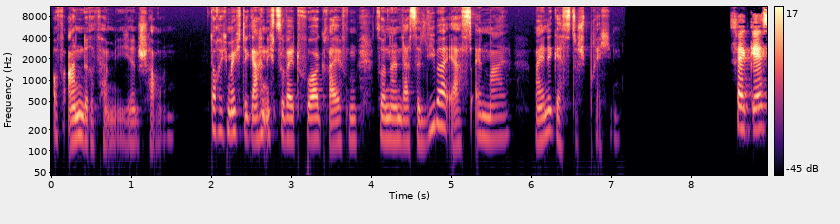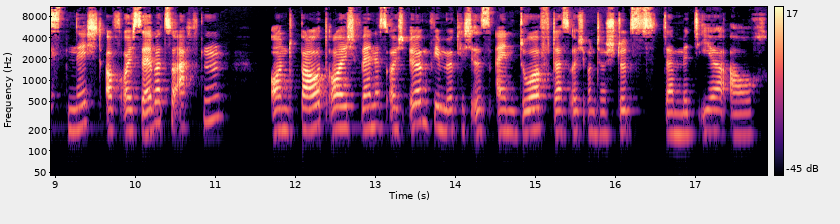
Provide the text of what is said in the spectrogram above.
auf andere Familien schauen. Doch ich möchte gar nicht zu weit vorgreifen, sondern lasse lieber erst einmal meine Gäste sprechen. Vergesst nicht, auf euch selber zu achten und baut euch, wenn es euch irgendwie möglich ist, ein Dorf, das euch unterstützt, damit ihr auch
